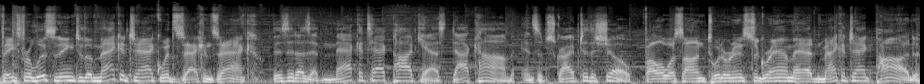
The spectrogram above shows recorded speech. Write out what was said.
Thanks for listening to the Mac Attack with Zach and Zach. Visit us at macattackpodcast.com and subscribe to the show. Follow us on Twitter and Instagram at Mac Attack Pod.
